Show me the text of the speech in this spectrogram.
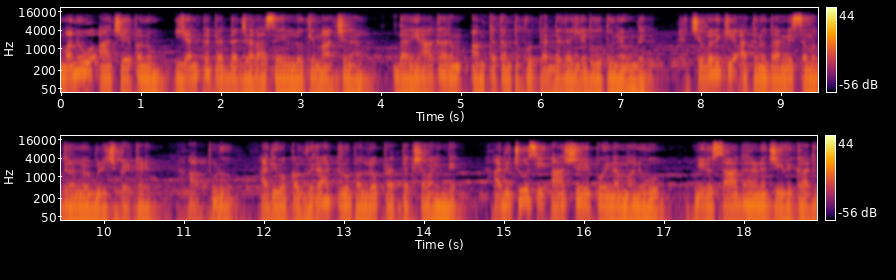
మనువు ఆ చేపను ఎంత పెద్ద జలాశయంలోకి మార్చినా దాని ఆకారం అంతకంతకు పెద్దగా ఎదుగుతూనే ఉంది. చివరికి అతను దాన్ని సముద్రంలో విడిచిపెట్టాడు. అప్పుడు అది ఒక విరాట్ రూపంలో ప్రత్యక్షమైంది. అది చూసి ఆశ్చర్యపోయిన మనువు మీరు సాధారణ జీవి కాదు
